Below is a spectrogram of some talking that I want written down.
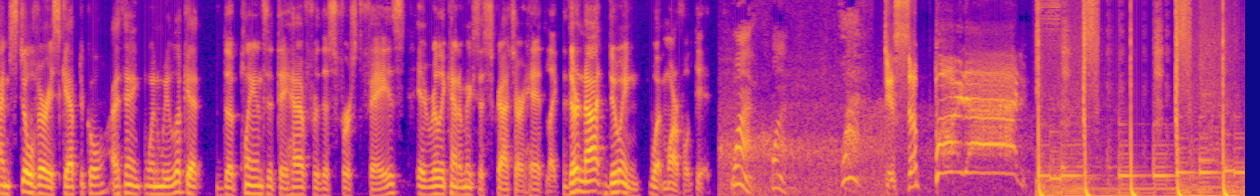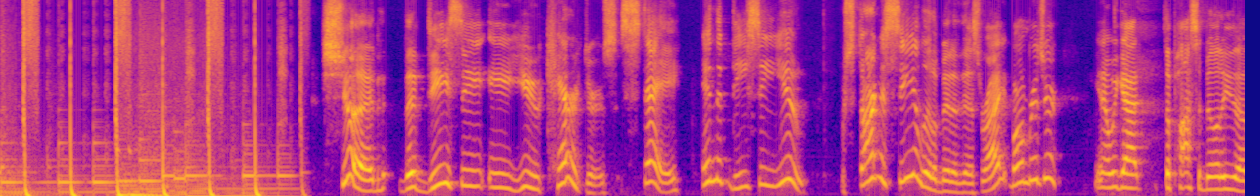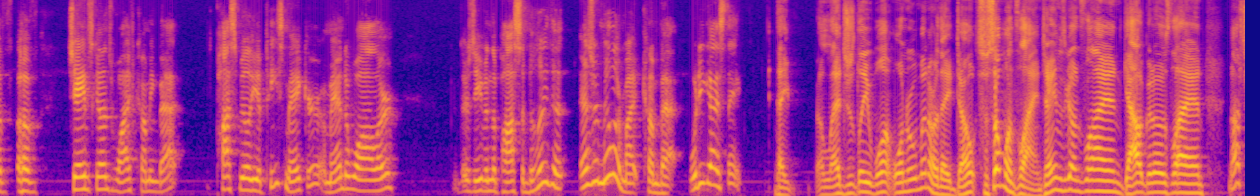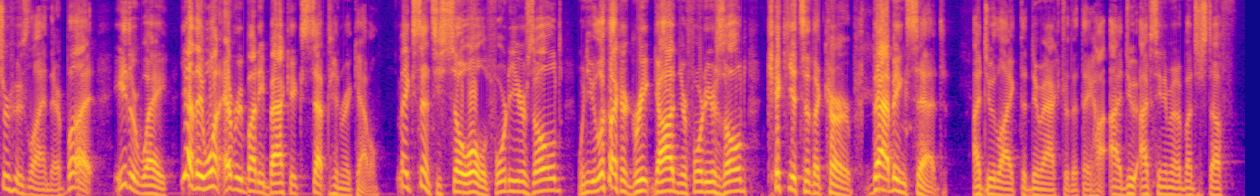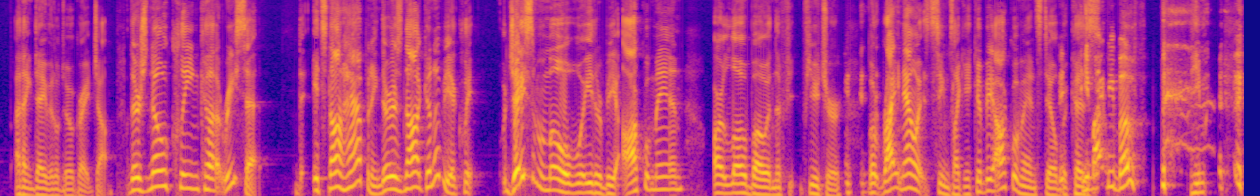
I'm still very skeptical. I think when we look at the plans that they have for this first phase, it really kind of makes us scratch our head. Like they're not doing what Marvel did. Why? Why? Why? Disappointed! Should the DCEU characters stay in the DCU? We're starting to see a little bit of this, right, Bonebridger? You know, we got the possibility of, of James Gunn's wife coming back, possibility of Peacemaker, Amanda Waller. There's even the possibility that Ezra Miller might come back. What do you guys think? They allegedly want Wonder Woman or they don't. So someone's lying. James Gunn's lying. Gal Gadot's lying. Not sure who's lying there, but either way, yeah, they want everybody back except Henry Cavill. Makes sense. He's so old, 40 years old. When you look like a Greek god and you're 40 years old, kick you to the curb. That being said, I do like the new actor that they I do. I've seen him in a bunch of stuff. I think David will do a great job. There's no clean cut reset. It's not happening. There is not going to be a clean. Jason Momoa will either be Aquaman or Lobo in the f- future, but right now it seems like it could be Aquaman still because he might be both. he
